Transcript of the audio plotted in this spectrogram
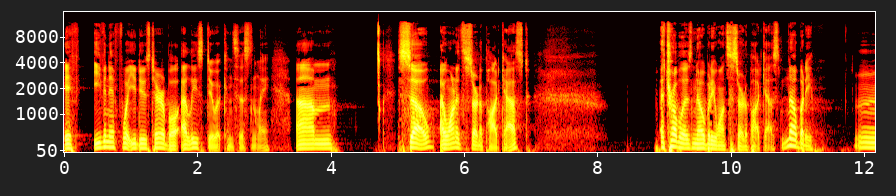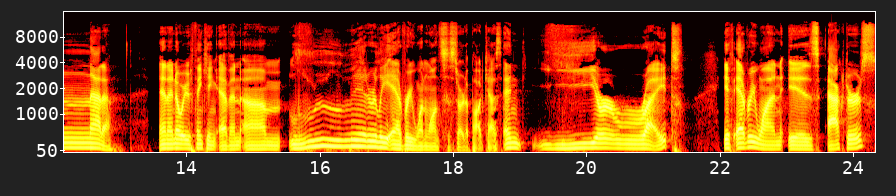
If even if what you do is terrible, at least do it consistently. Um, so I wanted to start a podcast. The trouble is, nobody wants to start a podcast. Nobody. Nada. And I know what you're thinking, Evan. Um, literally everyone wants to start a podcast. And you're right. If everyone is actors,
